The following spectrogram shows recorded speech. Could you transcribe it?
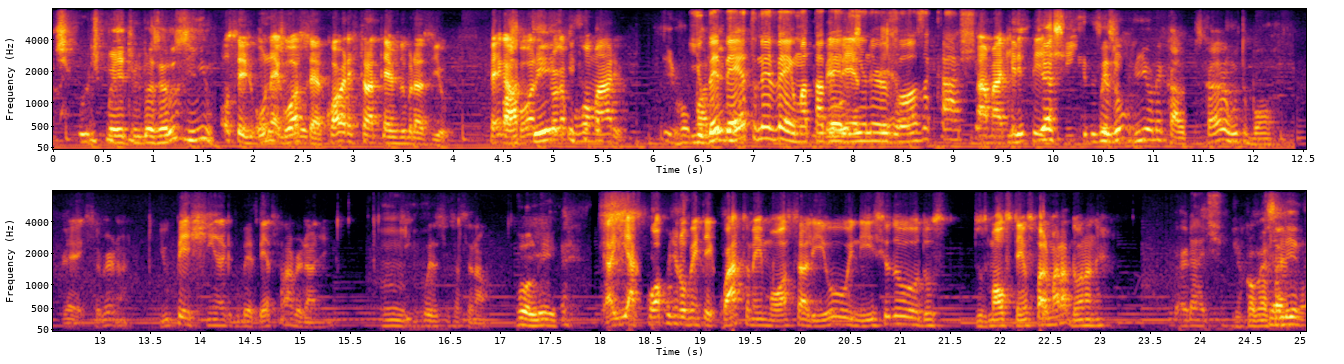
tipo, tipo, meio time brasileirozinho. Ou seja, o negócio é, qual era a estratégia do Brasil? Pega a bola e joga e pro Romário. E o Romário- Bebeto, né, velho? Uma tabelinha Bebeto, nervosa, caixa. Ah, mas aquele E assim, peixinho. eles resolviam, né, cara? Os caras eram muito bons. É, isso é verdade. E o peixinho aqui do Bebeto, falar a verdade, hein? Hum. Que coisa sensacional. Vôlei, né? Aí a Copa de 94 também mostra ali o início do- dos, dos maus tempos para o Maradona, né? Verdade. Já começa Que- ali, né?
